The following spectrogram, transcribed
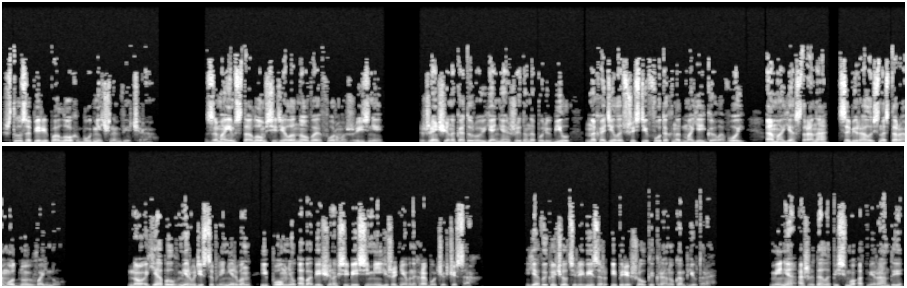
Что за переполох будничным вечером? За моим столом сидела новая форма жизни. Женщина, которую я неожиданно полюбил, находилась в шести футах над моей головой, а моя страна собиралась на старомодную войну. Но я был в меру дисциплинирован и помнил об обещанных себе семи ежедневных рабочих часах. Я выключил телевизор и перешел к экрану компьютера. Меня ожидало письмо от Миранды,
